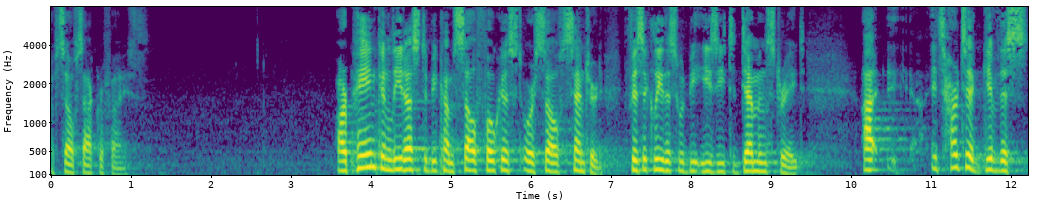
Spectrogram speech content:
of self sacrifice. Our pain can lead us to become self focused or self centered. Physically, this would be easy to demonstrate. Uh, it's hard to give this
